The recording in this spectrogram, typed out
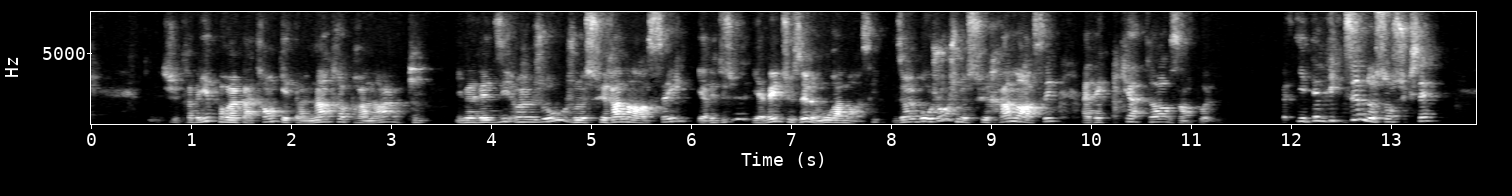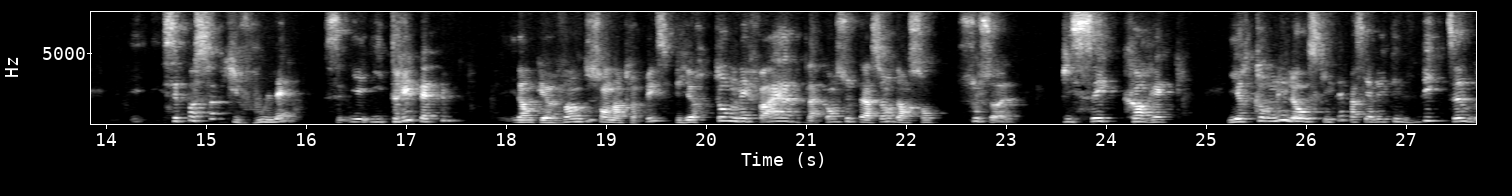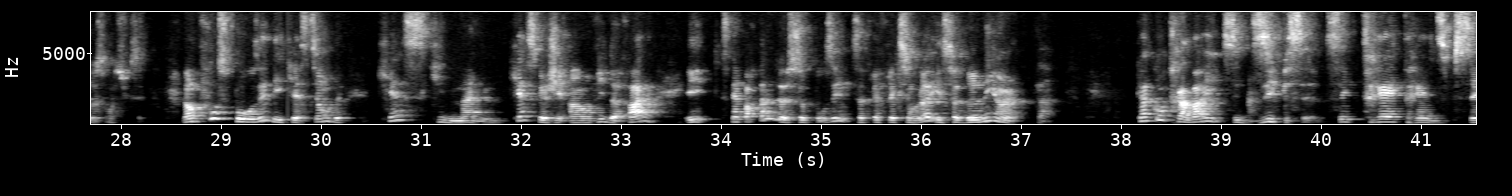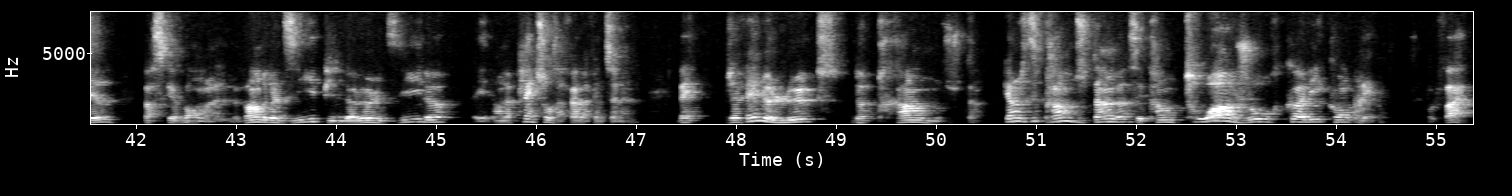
J'ai travaillé pour un patron qui est un entrepreneur, puis il m'avait dit un jour, je me suis ramassé, il avait, il avait utilisé le mot ramasser. Il dit un beau jour, je me suis ramassé avec 14 employés. Ben, il était victime de son succès. C'est pas ça qu'il voulait. Il, il tripait plus donc, il a vendu son entreprise, puis il a retourné faire de la consultation dans son sous-sol. Puis c'est correct. Il est retourné là où il était parce qu'il avait été victime de son succès. Donc, il faut se poser des questions de qu'est-ce qui m'allume? Qu'est-ce que j'ai envie de faire? Et c'est important de se poser cette réflexion-là et se donner un temps. Quand on travaille, c'est difficile. C'est très, très difficile parce que, bon, le vendredi, puis le lundi, là, on a plein de choses à faire la fin de semaine. Bien, j'avais le luxe de prendre du temps. Quand je dis prendre du temps, c'est prendre trois jours collés complets. Pour le faire,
